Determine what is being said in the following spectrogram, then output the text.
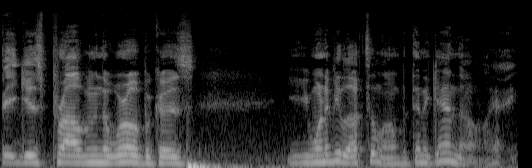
biggest problem in the world because you want to be left alone. But then again, though, like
